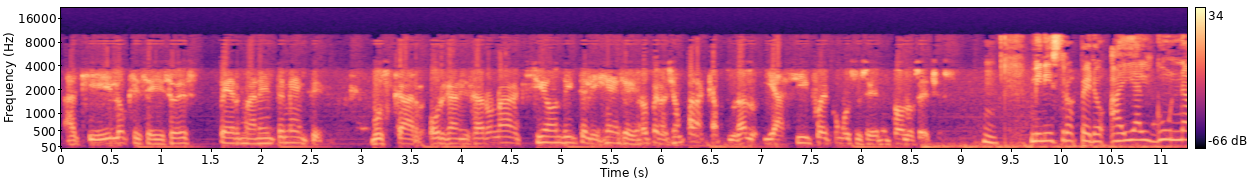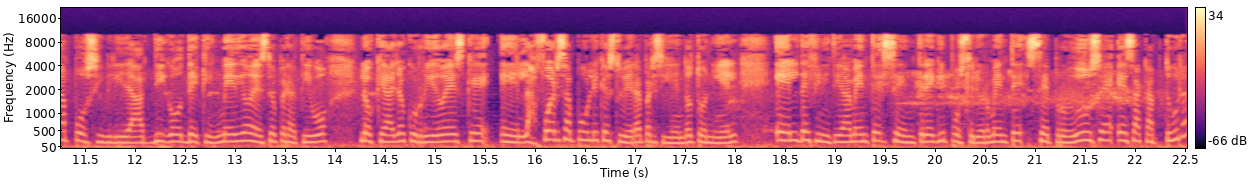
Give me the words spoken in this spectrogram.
aquí lo que se hizo es permanentemente buscar organizar una acción de inteligencia y una operación para capturarlo. Y así fue como sucedieron todos los hechos. Ministro, pero ¿hay alguna posibilidad, digo, de que en medio de este operativo lo que haya ocurrido es que eh, la fuerza pública estuviera persiguiendo a Toniel, él definitivamente se entregue y posteriormente se produce esa captura?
